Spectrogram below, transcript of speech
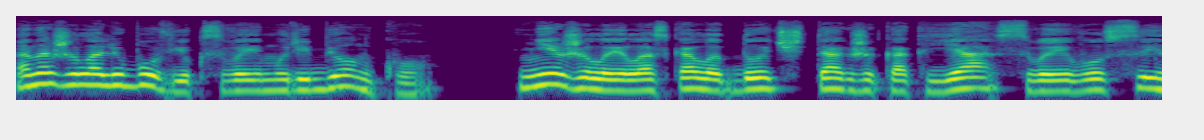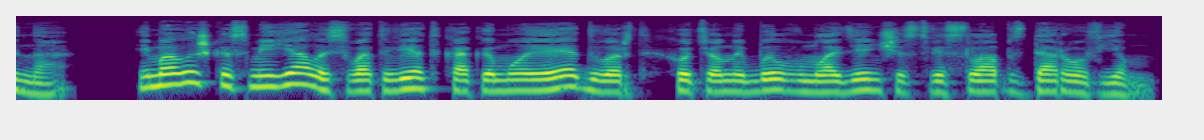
она жила любовью к своему ребенку, нежила и ласкала дочь так же, как я, своего сына. И малышка смеялась в ответ, как и мой Эдвард, хоть он и был в младенчестве слаб здоровьем.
